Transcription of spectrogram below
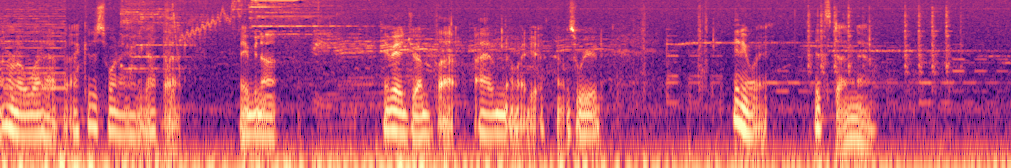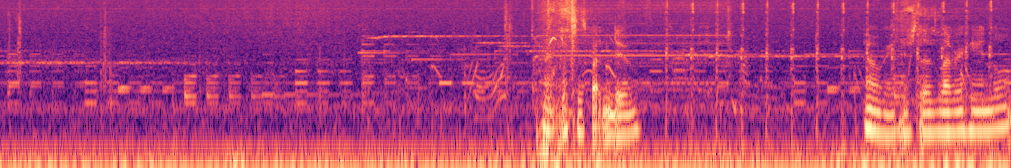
I don't know what happened. I could have sworn I already got that. Maybe not. Maybe I dreamt that. I have no idea. That was weird. Anyway, it's done now. What's this button do? Oh, okay, there's the lever handle.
